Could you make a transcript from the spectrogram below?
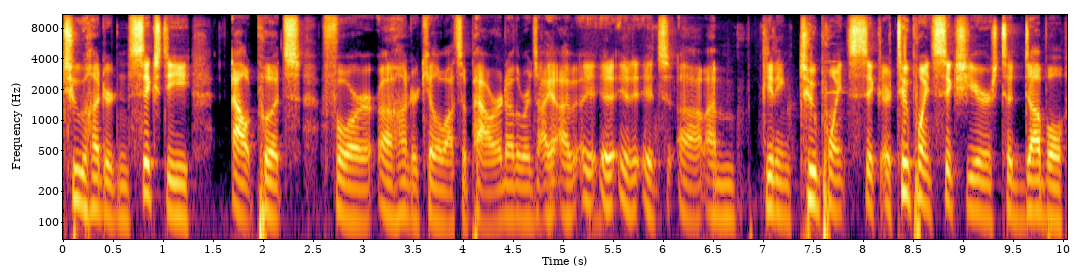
260 outputs for 100 kilowatts of power. In other words, I, I it, it's uh, I'm getting 2.6 or 2.6 years to double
